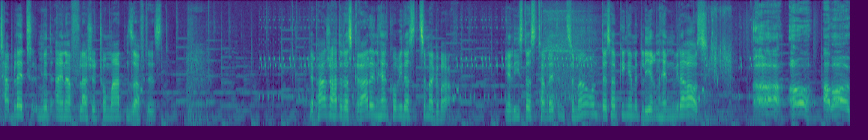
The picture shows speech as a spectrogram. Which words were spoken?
Tablett mit einer Flasche Tomatensaft ist. Der Page hatte das gerade in Herrn Corridas Zimmer gebracht. Er ließ das Tablett im Zimmer und deshalb ging er mit leeren Händen wieder raus. oh, aber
